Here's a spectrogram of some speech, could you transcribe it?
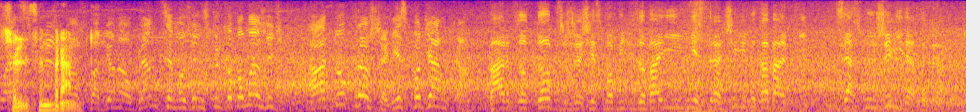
strzelcem bramki. Osłabiona o bramce może już tylko pomarzyć. A tu proszę, niespodzianka. Bardzo dobrze, że się zmobilizowali i nie stracili ducha walki. Zasłużyli na tę bramkę.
